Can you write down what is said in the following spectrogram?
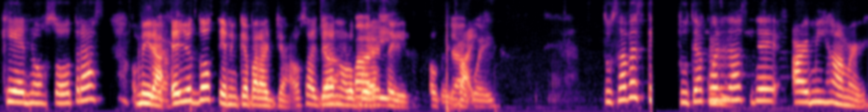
que nosotras, mira, Ya. ellos dos tienen que parar ya, o sea, ya, Ya, no lo voy a seguir. Ok, Ya, bye. Tú sabes que tú te acuerdas de Army Hammer.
